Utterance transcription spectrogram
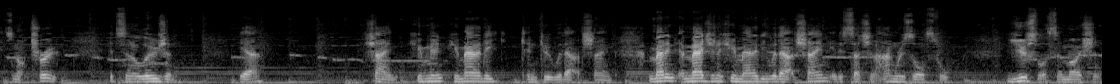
It's not true. It's an illusion. Yeah? Shame. Human, humanity can do without shame. Imagine, imagine a humanity without shame. It is such an unresourceful, useless emotion.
